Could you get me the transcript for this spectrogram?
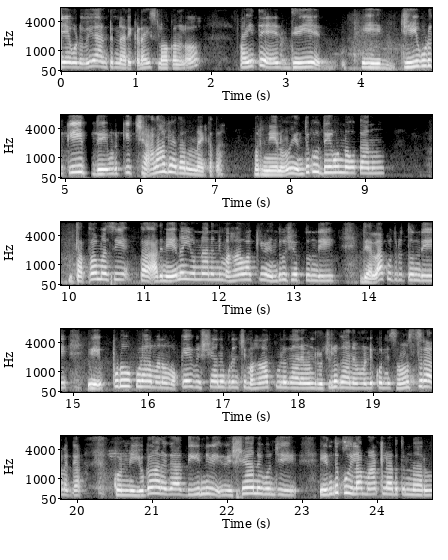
దేవుడివి అంటున్నారు ఇక్కడ ఈ శ్లోకంలో. అయితే దీ ఈ జీవుడికి దేవుడికి చాలా భేదాలు ఉన్నాయి కదా. మరి నేను ఎందుకు దేవుణ్ణి అవుతాను? తత్వమసి అది నేనై ఉన్నానని మహావాక్యం ఎందుకు చెప్తుంది? ఇది ఎలా కుదురుతుంది? ఎప్పుడూ కూడా మనం ఒకే విషయాన్ని గురించి మహాత్ములు కానివ్వండి రుచులు కానివ్వండి కొన్ని సంవత్సరాలుగా కొన్ని యుగాలుగా దీన్ని విషయాన్ని గురించి ఎందుకు ఇలా మాట్లాడుతున్నారు?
